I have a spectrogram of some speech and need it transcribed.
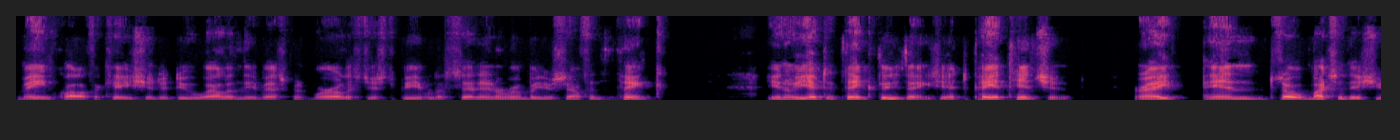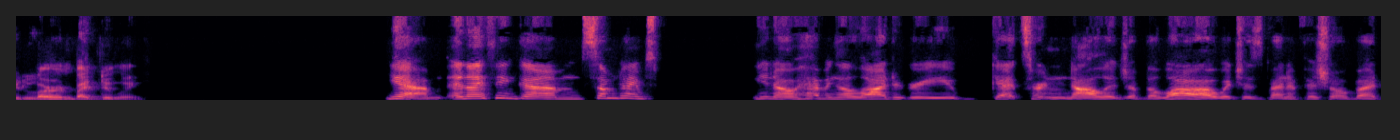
main qualification to do well in the investment world is just to be able to sit in a room by yourself and think. You know you have to think through things. You have to pay attention right? And so much of this you learn by doing. Yeah and i think um sometimes you know having a law degree you get certain knowledge of the law which is beneficial but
